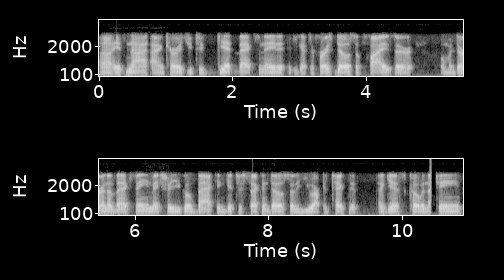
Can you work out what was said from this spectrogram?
Uh, if not, I encourage you to get vaccinated. If you got your first dose of Pfizer or Moderna vaccine, make sure you go back and get your second dose so that you are protected against COVID 19.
